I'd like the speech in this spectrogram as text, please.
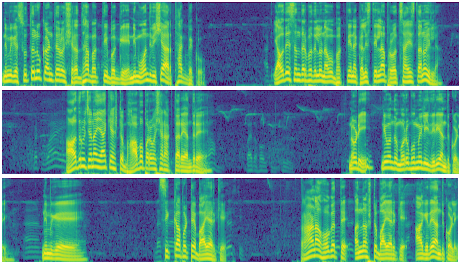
ನಿಮಗೆ ಸುತ್ತಲೂ ಕಾಣ್ತಿರೋ ಶ್ರದ್ಧಾ ಭಕ್ತಿ ಬಗ್ಗೆ ನಿಮ್ಮ ಒಂದು ವಿಷಯ ಅರ್ಥ ಆಗಬೇಕು. ಯಾವುದೇ ಸಂದರ್ಭದಲ್ಲೂ ನಾವು ಭಕ್ತಿನ ಕಲಿಸ್ತಿಲ್ಲ, ಪ್ರೋತ್ಸಾಹಿಸ್ತಾನೂ ಇಲ್ಲ. ಆದರೂ ಜನ ಯಾಕೆ ಅಷ್ಟು ಭಾವಪರವಶರಾಗ್ತಾರೆ ಅಂದರೆ, ನೋಡಿ, ನೀವೊಂದು ಮರುಭೂಮಿಲಿ ಇದ್ದೀರಿ ಅಂದ್ಕೊಳ್ಳಿ. ನಿಮಗೆ ಸಿಕ್ಕಾಪಟ್ಟೆ ಬಾಯಾರಿಕೆ. ಪ್ರಾಣ ಹೋಗತ್ತೆ ಅನ್ನೋಷ್ಟು ಬಾಯಾರಿಕೆ ಆಗಿದೆ ಅಂದ್ಕೊಳ್ಳಿ.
